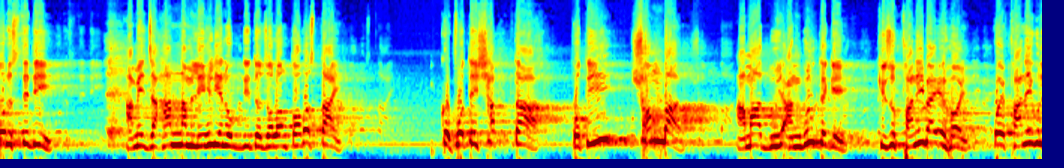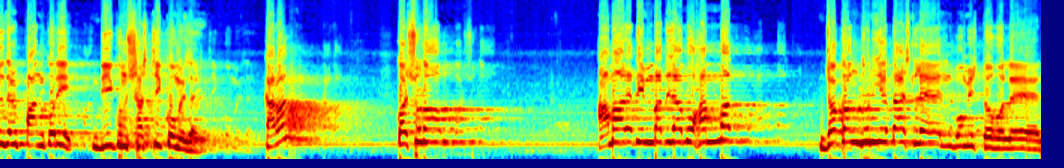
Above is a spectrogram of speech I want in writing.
পরিস্থিতি। আমি জাহান নাম লিহলিয়ান অগ্নিত জ্বলন্ত অবস্থায় প্রতি সপ্তাহ, প্রতি সোমবার আমার দুই আঙ্গুল থেকে কিছু ফানি বাইর হয়। ওই ফানিগুলি যদি আমি পান করি, দ্বিগুণ শাস্তি কমে যায়। কারণ? শুনো, আমার দিনবাদিজা মুহাম্মদ যখন দুনিয়াতে আসলেন, ভূমিষ্ঠ হলেন,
